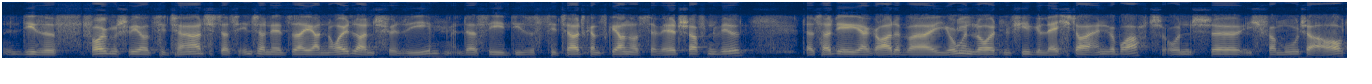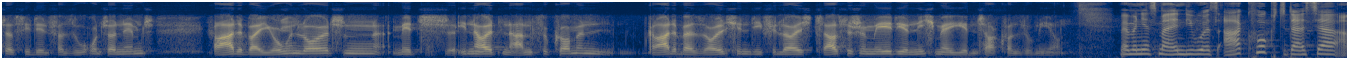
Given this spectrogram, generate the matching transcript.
dieses folgenschwere Zitat, das Internet sei ja Neuland für sie, dass sie dieses Zitat ganz gern aus der Welt schaffen will. Das hat ihr ja gerade bei jungen Leuten viel Gelächter eingebracht und äh, ich vermute auch, dass sie den Versuch unternimmt, gerade bei jungen Leuten mit Inhalten anzukommen, gerade bei solchen, die vielleicht klassische Medien nicht mehr jeden Tag konsumieren. Wenn man jetzt mal in die USA guckt, da ist ja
